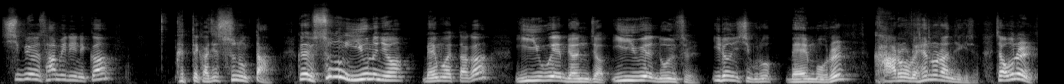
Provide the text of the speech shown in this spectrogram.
12월 3일이니까 그때까지 수능 딱. 그 다음에 수능 이후는요, 메모했다가 이후에 면접, 이후에 논술, 이런 식으로 메모를 가로로 해놓으라는 얘기죠. 자, 오늘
